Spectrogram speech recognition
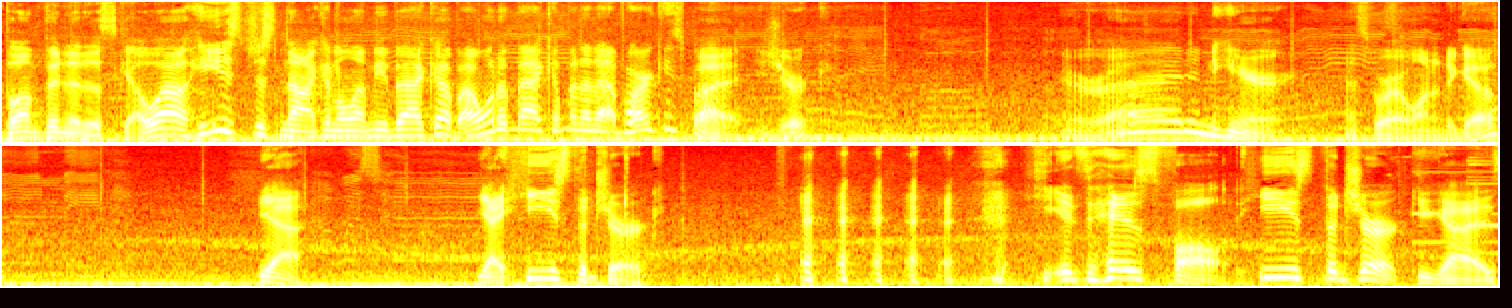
bump into this guy. Wow, he's just not going to let me back up. I want to back up into that parking spot, jerk. You're right in here. That's where I wanted to go. Yeah. Yeah, he's the jerk. it's his fault. He's the jerk, you guys.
